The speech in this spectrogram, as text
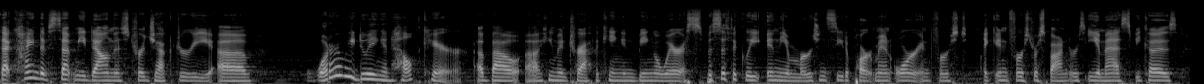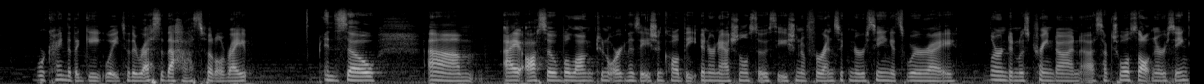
that kind of sent me down this trajectory of what are we doing in healthcare about uh, human trafficking and being aware, specifically in the emergency department or in first, like in first responders EMS, because we're kind of the gateway to the rest of the hospital, right? And so um, I also belong to an organization called the International Association of Forensic Nursing. It's where I learned and was trained on uh, sexual assault nursing.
